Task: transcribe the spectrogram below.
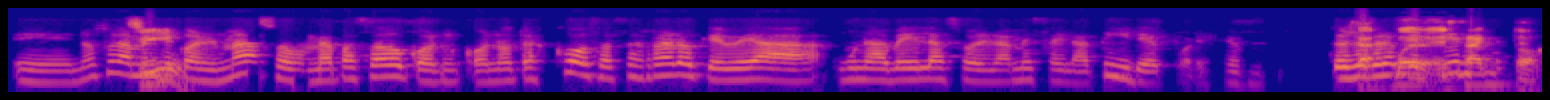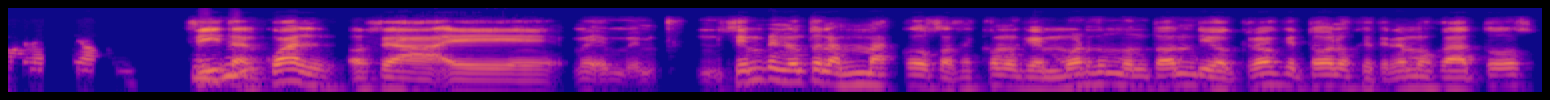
eh, no solamente con el mazo, me ha pasado con, otras cosas, es raro que vea una vela sobre la mesa y la tire, por ejemplo. Entonces yo creo que exacto. Sí, tal cual. O sea, eh, siempre noto las mismas cosas. Es como que muerde un montón. Digo, creo que todos los que tenemos gatos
